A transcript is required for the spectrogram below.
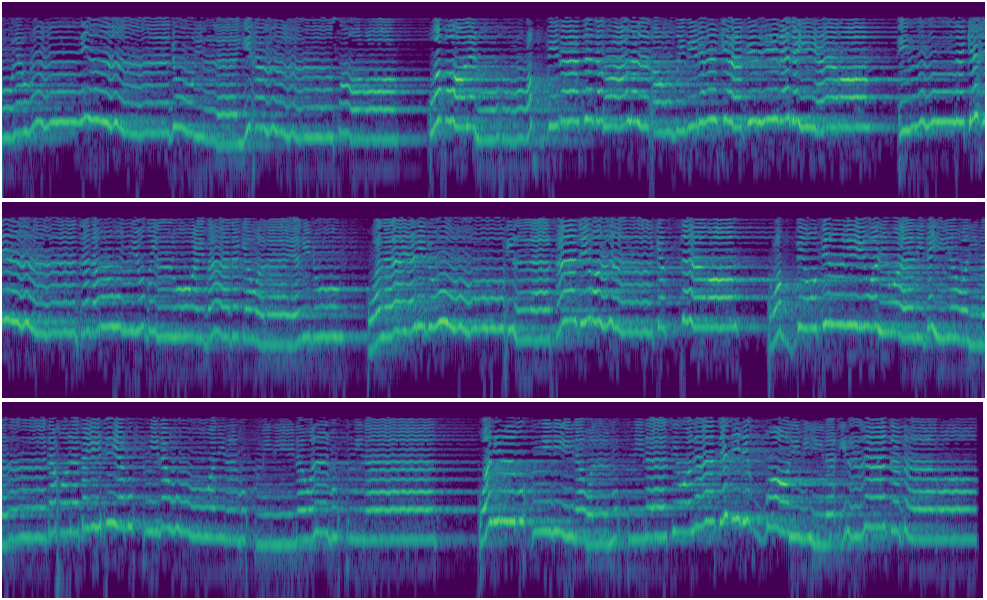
ولا يلدوا إلا فاجرا كفارا رب اغفر لي ولوالدي ولمن دخل بيتي مؤمنا وللمؤمنين والمؤمنات وللمؤمنين والمؤمنات ولا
